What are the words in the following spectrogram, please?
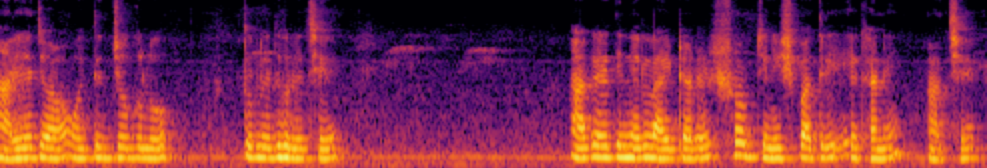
হারিয়ে যাওয়া ঐতিহ্যগুলো তুলে ধরেছে। আগের দিনের লাইটারের সব জিনিসপাতি এখানে আছে।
